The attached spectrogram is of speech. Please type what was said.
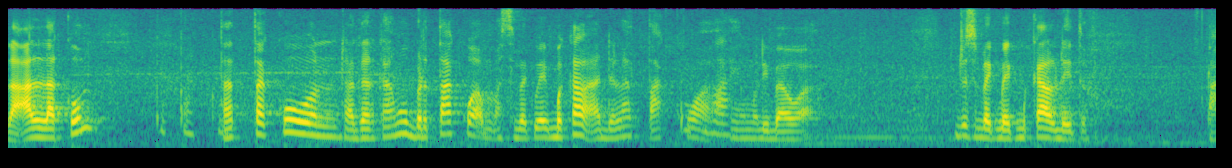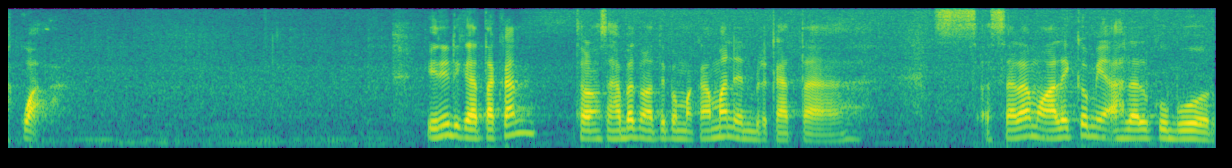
La'allakum tatakun. Agar kamu bertakwa. Sebaik-baik bekal adalah takwa yang mau dibawa. Itu sebaik-baik bekal deh itu. Takwa. Ini dikatakan seorang sahabat melatih pemakaman dan berkata, Assalamualaikum ya ahlal kubur.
